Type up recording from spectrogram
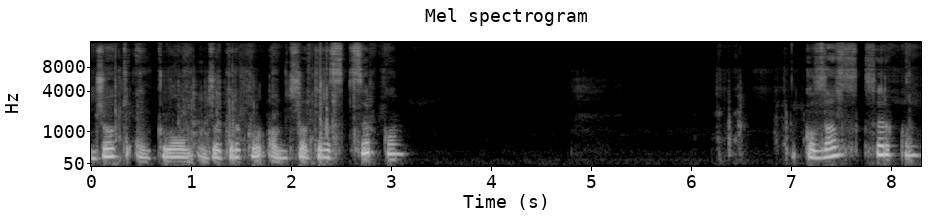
Джокер, клоун, Джокер з цирку. Коза з цирку.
